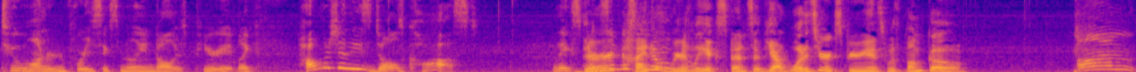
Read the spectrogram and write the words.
two hundred and forty-six million dollars. Period. Like, how much do these dolls cost? Are they expensive? they're kind of weirdly expensive. Yeah, what is your experience with Funko? Um,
